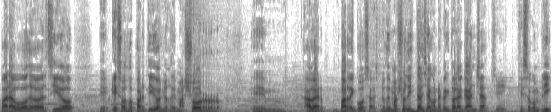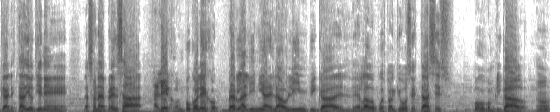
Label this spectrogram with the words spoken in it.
para vos debe haber sido eh, esos dos partidos los de mayor... eh, a ver, un par de cosas. Los de mayor distancia con respecto a la cancha, Sí. que eso complica. El estadio tiene la zona de prensa Está lejos. un poco lejos. Ver la línea de la olímpica del, del lado opuesto al que vos estás es un poco complicado, ¿no?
